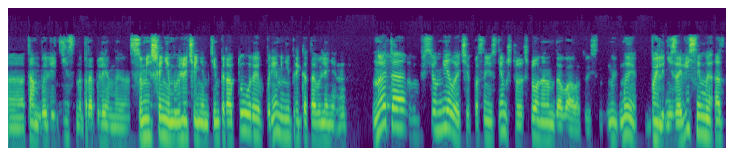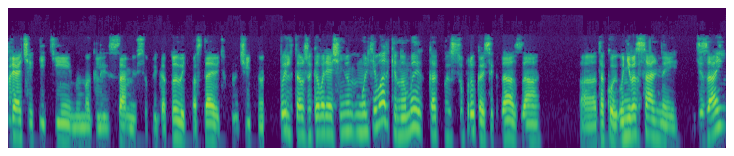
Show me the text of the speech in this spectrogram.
Э, там были единственные проблемы с уменьшением и увеличением температуры, времени приготовления. Но это все мелочи по сравнению с тем, что, что она нам давала. То есть мы, мы были независимы от зрячих детей, мы могли сами все приготовить, поставить, включить. Но были тоже говорящие мультиварки, но мы как бы с супругой всегда за э, такой универсальный дизайн,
